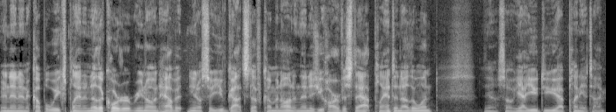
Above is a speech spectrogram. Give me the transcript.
and then in a couple weeks plant another quarter you know and have it you know so you've got stuff coming on and then as you harvest that plant another one yeah so yeah you do you have plenty of time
